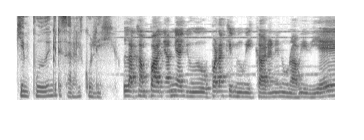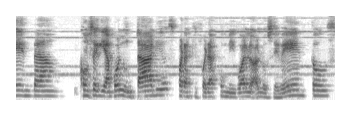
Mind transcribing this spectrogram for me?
quien pudo ingresar al colegio. La campaña me ayudó para que me ubicaran en una vivienda, conseguían voluntarios para que fuera conmigo a, los eventos,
